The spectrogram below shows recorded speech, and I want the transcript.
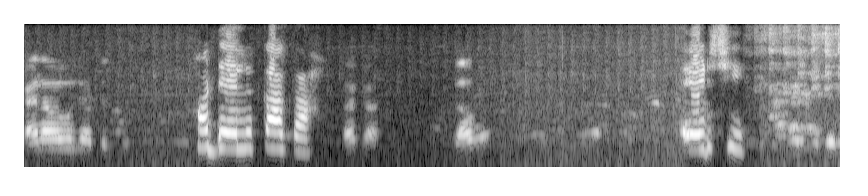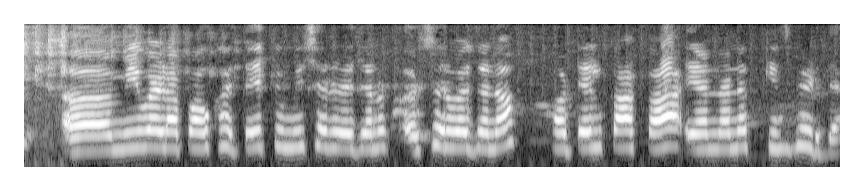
काय नाव आहे म्हणजे हॉटेलचं? हॉटेल काका. काका. गाव एडशी. अं, मी वडापाव खाते. तुम्ही सर्वजण सर्वजण हॉटेल काका यांना नक्कीच भेट द्या.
